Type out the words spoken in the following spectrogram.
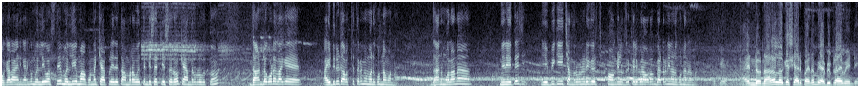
ఒకవేళ ఆయన కనుక మళ్ళీ వస్తే మళ్ళీ మాకున్న క్యాపిటల్ ఏదైతే అమరావతి అని డిసైడ్ చేశారో కేంద్ర ప్రభుత్వం దాంట్లో కూడా ఇలాగే ఐటీలు డెవలప్ చేస్తారని మేము అనుకుంటున్నాం అన్న. దాని మూలన నేనైతే ఏపీకి చంద్రబాబు నాయుడు గారు పవన్ కళ్యాణ్ ఇద్దరు కలిపి రావడం బెటర్ నేను అనుకున్నాను అన్న. ఓకే. అండ్ నారా లోకేష్ గారి పైన మీ అభిప్రాయం ఏంటి?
